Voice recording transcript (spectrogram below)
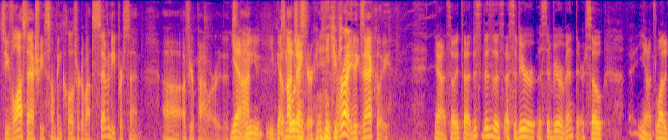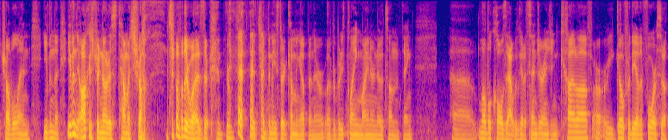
So you've lost actually something closer to about 70% uh, of your power. It's yeah, not, you, have got a boat just, anchor. right, exactly. Yeah, so it's a, this this is a, a severe a severe event there. So you know, it's a lot of trouble, and even the even the orchestra noticed how much trouble trouble there was. They're, they're, the timpani start coming up, and everybody's playing minor notes on the thing. Uh, Lovell calls out, "We've got a center engine cut off, or, or you go for the other four. So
